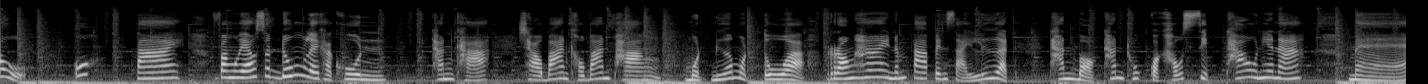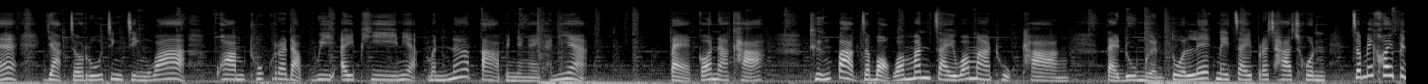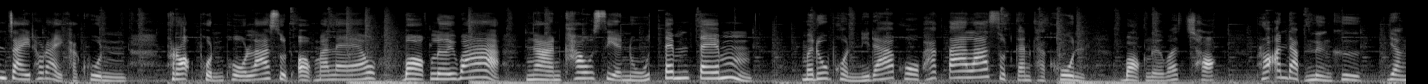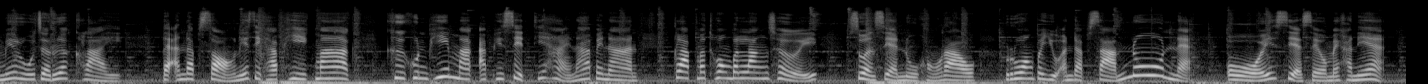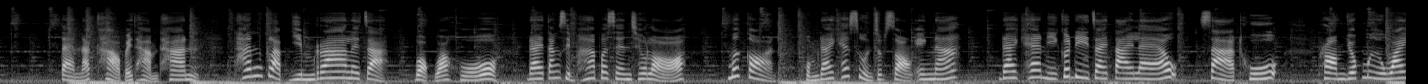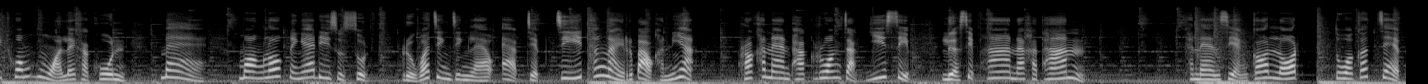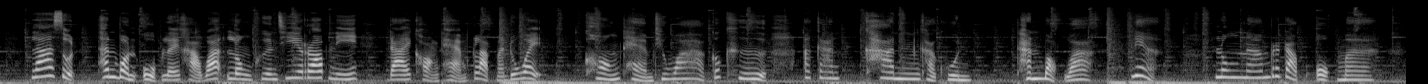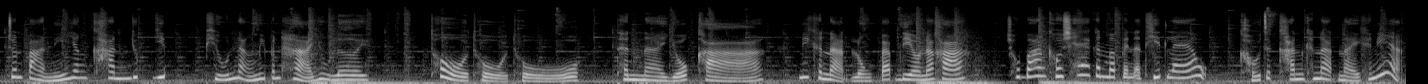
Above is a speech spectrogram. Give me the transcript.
โอ้ ตาย ฟังแล้วสะดุ้งเลยค่ะคุณ ท่านคะ ชาวบ้านเขาบ้านพัง หมดเนื้อหมดตัว ร้องไห้น้ำตาเป็นสายเลือด ท่านบอกท่านทุกข์กว่าเขาสิบเท่าเนี่ยนะ แหม อยากจะรู้จริง ๆ ว่า ความทุกข์ระดับ VIP เนี่ยมันหน้าตาเป็นยังไงคะเนี่ย แต่ก็นะคะ ถึงปากจะบอกว่ามั่นใจว่ามาถูกทาง แต่ดูเหมือนตัวเลขในใจประชาชนจะไม่ค่อยเป็นใจเท่าไหร่ค่ะคุณ เพราะผลโพลล่าสุดออกมาแล้ว บอกเลยว่า งานเข้าเสียหนูเต็มเต็มมาดูผลนิดาโพลภาคใต้ล่าสุดกันค่ะคุณ บอกเลยว่าช็อกเพราะอันดับหนึ่งคือยังไม่รู้จะเลือกใคร แต่อันดับสองนี่สิคะพีคมาก คือคุณพี่มาร์คอภิสิทธิ์ที่หายหน้าไปนาน กลับมาทวงบัลลังก์เฉย ส่วนเสียหนูของเราร่วงไปอยู่อันดับ 3 นู่นแน่โอ้ยเสียเซลไหมคะเนี่ย แต่นักข่าวไปถามท่าน ท่านกลับยิ้มร่าเลยจ้ะ บอกว่าโห ได้ตั้ง 15%เชียวหรอ เมื่อก่อนผมได้แค่0.2เองนะ ได้แค่นี้ก็ดีใจตายแล้ว สาธุ พร้อมยกมือไหว้ท่วมหัวเลยค่ะคุณแม่มองโลกในแง่ดีสุดๆ หรือว่าจริง ๆ แล้วแอบเจ็บจี๊ดข้างในหรือเปล่าคะเนี่ย เพราะคะแนนพักร่วงจาก 20 เหลือ 15 นะคะท่าน คะแนนเสียงก็ลด ตัวก็เจ็บ ล่าสุดท่านบ่นอุบเลยค่ะว่าลงพื้นที่รอบนี้ได้ของแถมกลับมาด้วย ของแถมที่ว่าก็คือ อาการคันค่ะคุณ ท่านบอกว่า เนี่ย ลงน้ำระดับอกมา จนป่านนี้ยังคันยุบยิบ ผิวหนังมีปัญหาอยู่เลย โถโถโถท่านนายกขา นี่ขนาดลงแป๊บเดียวนะคะ ชาวบ้านเขาแช่กันมาเป็นอาทิตย์แล้ว เขาจะคันขนาดไหนคะเนี่ย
